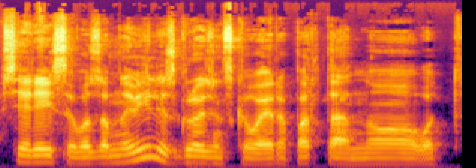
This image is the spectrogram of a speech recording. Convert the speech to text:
все рейсы возобновили с Грозинского аэропорта, но вот,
